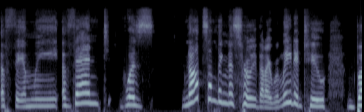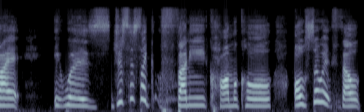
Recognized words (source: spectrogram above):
a family event was not something necessarily that I related to, but it was just this like funny, comical. Also, it felt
